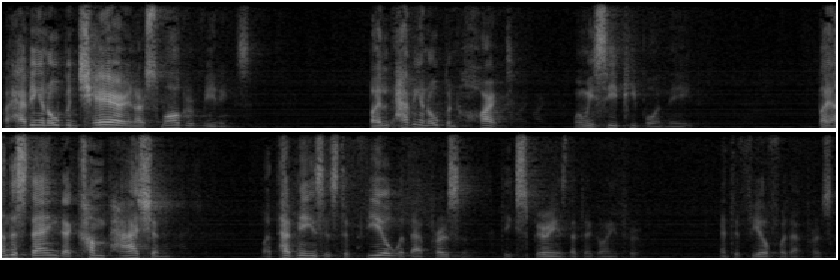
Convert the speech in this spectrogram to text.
by having an open chair in our small group meetings, by having an open heart when we see people in need, by understanding that compassion, what that means is to feel with that person the experience that they're going through and to feel for that person.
